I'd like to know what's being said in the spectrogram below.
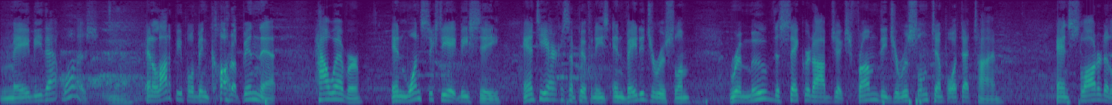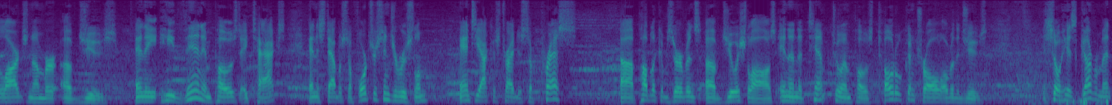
Maybe that was. Yeah. And a lot of people have been caught up in that. However, in 168 BC, Antiochus Epiphanes invaded Jerusalem removed the sacred objects from the Jerusalem temple at that time and slaughtered a large number of Jews. And he, he then imposed a tax and established a fortress in Jerusalem. Antiochus tried to suppress uh, public observance of Jewish laws in an attempt to impose total control over the Jews. So his government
